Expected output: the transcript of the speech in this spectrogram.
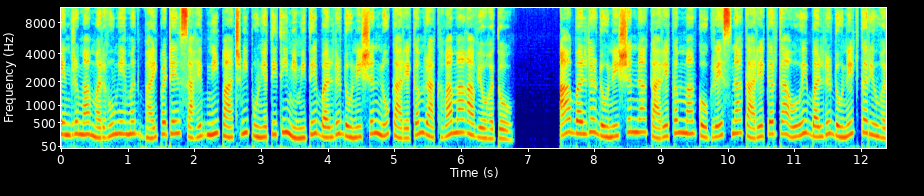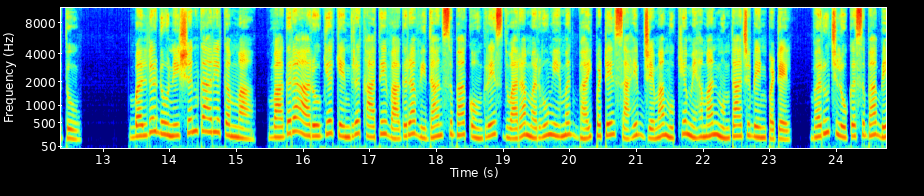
કેન્દ્રમાં મરહુમ અહેમદભાઈ પટેલ સાહેબની પાંચમી પુણ્યતિથિ નિમિત્તે બ્લડ ડોનેશનનો કાર્યક્રમ રાખવામાં આવ્યો હતો. આ બ્લડ ડોનેશનના કાર્યક્રમમાં કોંગ્રેસના કાર્યકર્તાઓએ બ્લડ ડોનેટ કર્યું હતું. બ્લડ ડોનેશન કાર્યક્રમમાં વાગરા આરોગ્ય કેન્દ્ર ખાતે વાગરા વિધાનસભા કોંગ્રેસ દ્વારા મરહુમ અહેમદભાઈ પટેલ સાહેબ જેમાં મુખ્ય મહેમાન મુમતાજબેન પટેલ, ભરૂચ લોકસભા બે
